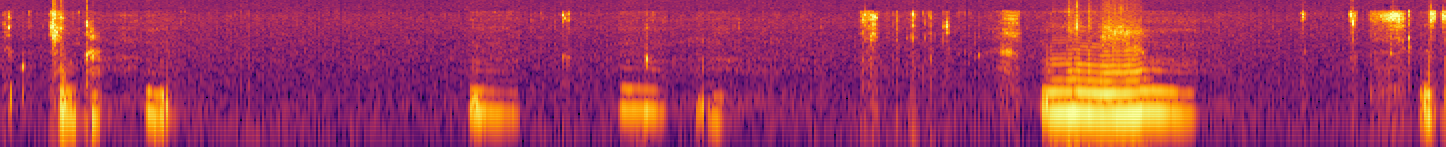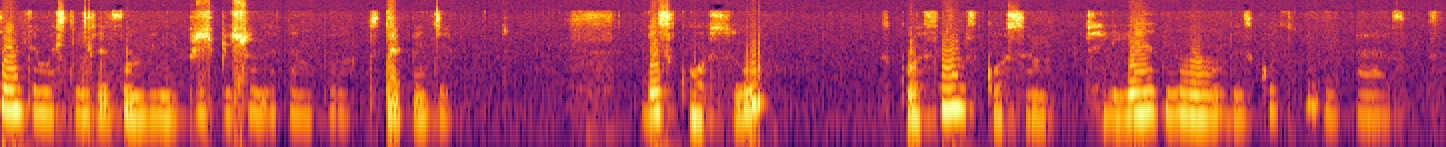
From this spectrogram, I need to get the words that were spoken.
tego odcinka. Nie. Następnym właśnie razem będzie przyspieszone tempo. To tak będzie. bez głosu, z głosem, z głosem, czyli jedno bez głosu i dwa z głosem.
